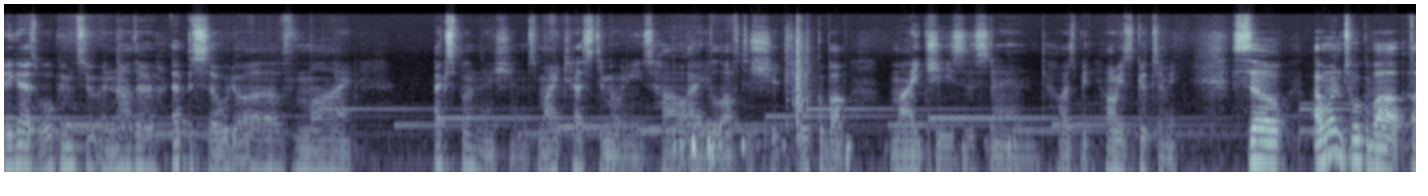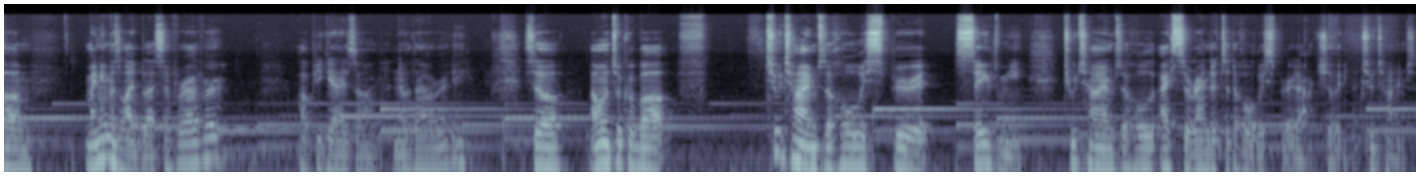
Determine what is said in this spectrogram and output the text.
Hey guys, welcome to another episode of my explanations, my testimonies, how I love to shit talk about my Jesus and how he's been, how he's good to me. So I want to talk about um, my name is Light Blessing Forever. I hope you guys um, know that already. So I want to talk about f- two times the Holy Spirit saved me. Two times the whole i surrendered to the holy spirit actually. Two times.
